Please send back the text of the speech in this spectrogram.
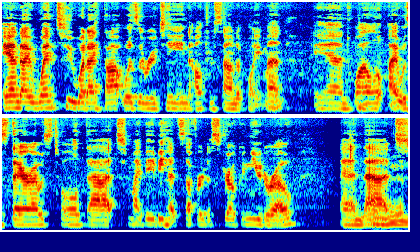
And I went to what I thought was a routine ultrasound appointment. And while I was there, I was told that my baby had suffered a stroke in utero and oh, that oh,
